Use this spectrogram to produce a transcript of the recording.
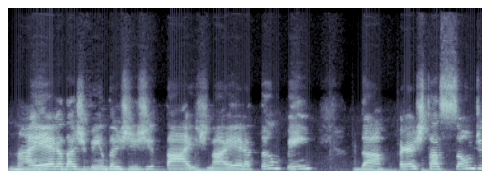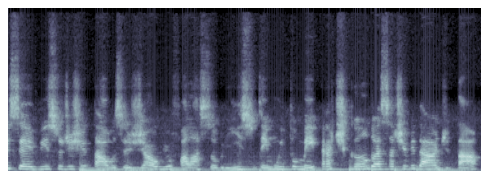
na era das vendas digitais, na era também da prestação de serviço digital. Você já ouviu falar sobre isso? Tem muito MEI praticando essa atividade, tá?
